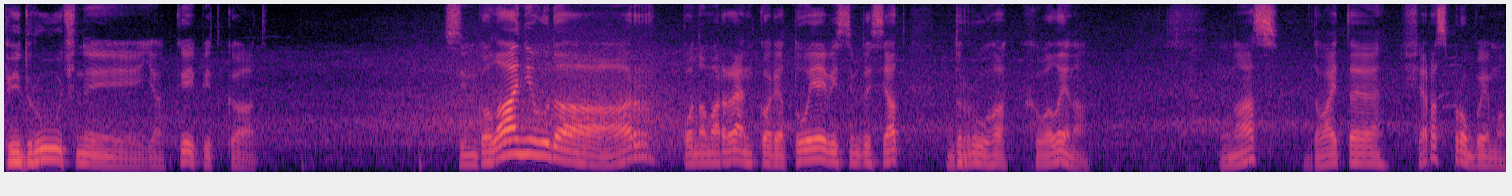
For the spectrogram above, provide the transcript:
Підручний. Який підкат. Сінголані удар. Пономаренко рятує 82 хвилина. У нас. Давайте ще раз спробуємо.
